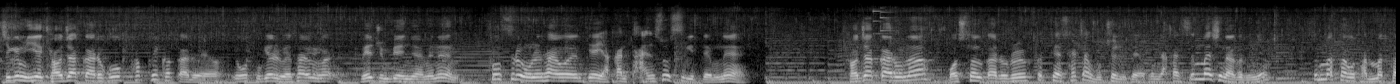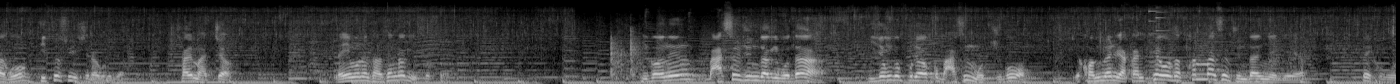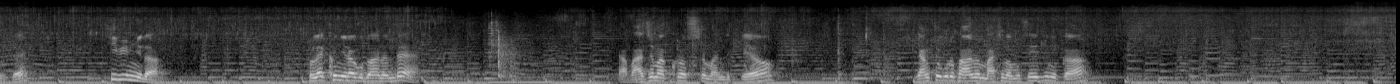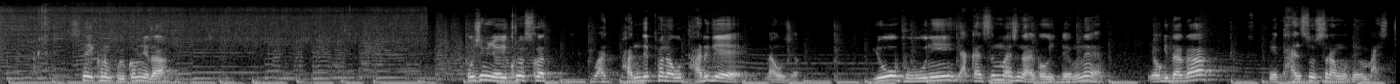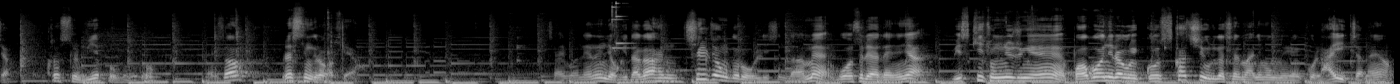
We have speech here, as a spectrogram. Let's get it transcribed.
지금 이게 겨자 가루고 파프리카 가루예요. 이거 두 개를 왜 사용 왜 준비했냐면은 소스를 오늘 사용할 게 약간 단 소스이기 때문에 겨자 가루나 머스터드 가루를 끝에 살짝 묻혀주세요. 그럼 약간 쓴맛이 나거든요. 쓴맛하고 단맛하고 비트 스윗이라고 그러죠. 잘 맞죠? 레이몬은 다 생각이 있었어요. 이거는 맛을 준다기보다 이 정도 뿌려갖고 맛은 못 주고 겉면을 약간 태워서 탄맛을 준다는 얘기예요. 스테이크 구울 때. 팁입니다. 블랙큰이라고도 하는데 자 마지막 크로스를 만들게요 양쪽으로 다 하면 맛이 너무 세지니까 스테이크는 볼 겁니다 보시면 여기 크로스가 와- 반대편하고 다르게 나오죠 요 부분이 약간 쓴맛이 날 거기 때문에 여기다가 단 소스랑 먹으면 맛있죠. 크로스를 위에 부분으로 해서 레스팅 들어갈게요. 자 이번에는 여기다가 한 7 정도로 올리신 다음에 무엇을 해야 되느냐? 위스키 종류 중에 버번이라고 있고 스카치 우리가 제일 많이 먹는 게 있고 라이 있잖아요.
